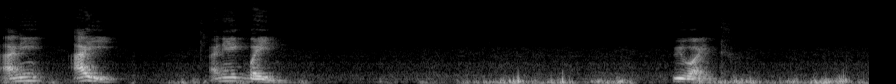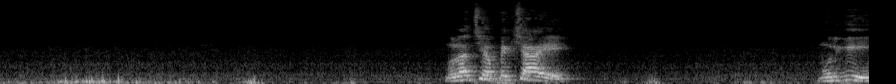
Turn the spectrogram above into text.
आणि आई आणि एक बहीण. विवाहित. मुलाची अपेक्षा आहे. मुलगी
